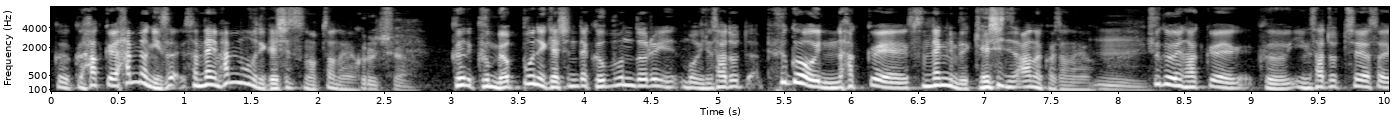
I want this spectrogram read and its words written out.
그, 그 학교에 한 명이 선생님 한 분이 계실 수는 없잖아요. 그렇죠. 그 그 몇 분이 계신데 그분들이 뭐 인사조 휴교 있는 학교에 선생님들이 계시진 않을 거잖아요. 음. 휴교인 학교에 그 인사 조치에서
